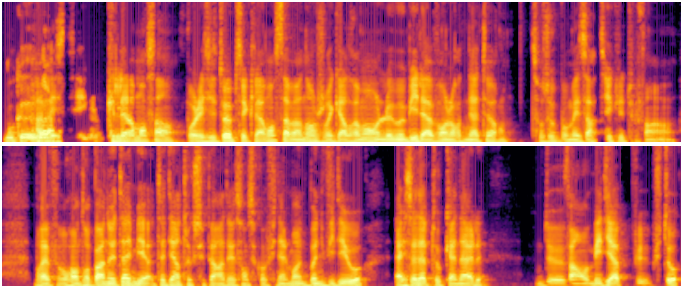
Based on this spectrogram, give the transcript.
Donc euh, ah, voilà. C'est clairement ça. Hein. Pour les sites web, c'est clairement ça. Maintenant, je regarde vraiment le mobile avant l'ordinateur, hein. surtout pour mes articles et tout. Enfin, bref, on rentre pas en détail, mais tu as dit un truc super intéressant, c'est qu'au finalement, une bonne vidéo, elle s'adapte au canal, de, enfin, aux médias plutôt,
